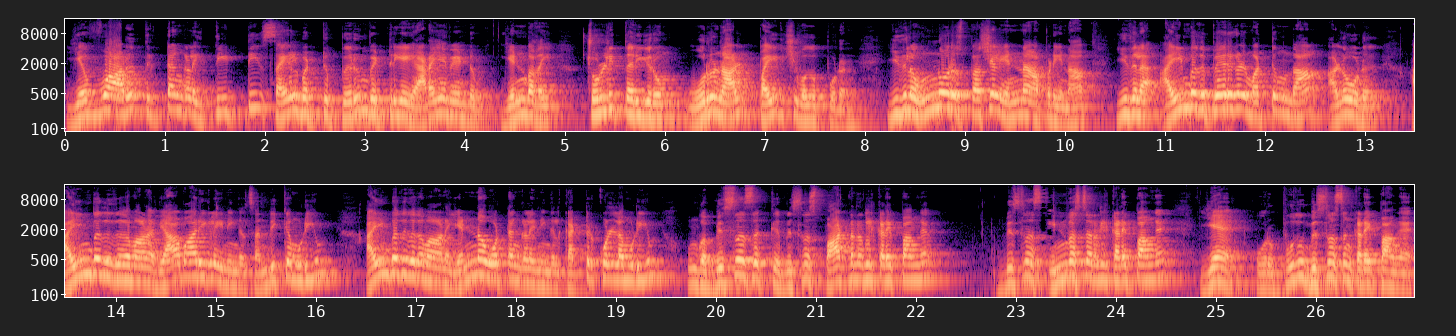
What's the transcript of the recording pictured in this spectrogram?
எவ்வாறு திட்டங்களை தீட்டி செயல்பட்டு பெரும் வெற்றியை அடைய வேண்டும் என்பதை சொல்லித் தருகிறோம் ஒரு நாள் பயிற்சி வகுப்புடன். இதில் இன்னொரு ஸ்பெஷல் என்ன அப்படின்னா இதில் ஐம்பது பேர்கள் மட்டும்தான் அலோடு ஐம்பது விதமான வியாபாரிகளை நீங்கள் சந்திக்க முடியும் ஐம்பது விதமான எண்ண ஓட்டங்களை நீங்கள் கற்றுக்கொள்ள முடியும். உங்கள் பிஸ்னஸுக்கு பிஸ்னஸ் பார்ட்னர்கள் கிடைப்பாங்க. பிஸ்னஸ் இன்வெஸ்டர்கள் கிடைப்பாங்க. ஏன்? ஒரு புது பிஸ்னஸும் கிடைப்பாங்க.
